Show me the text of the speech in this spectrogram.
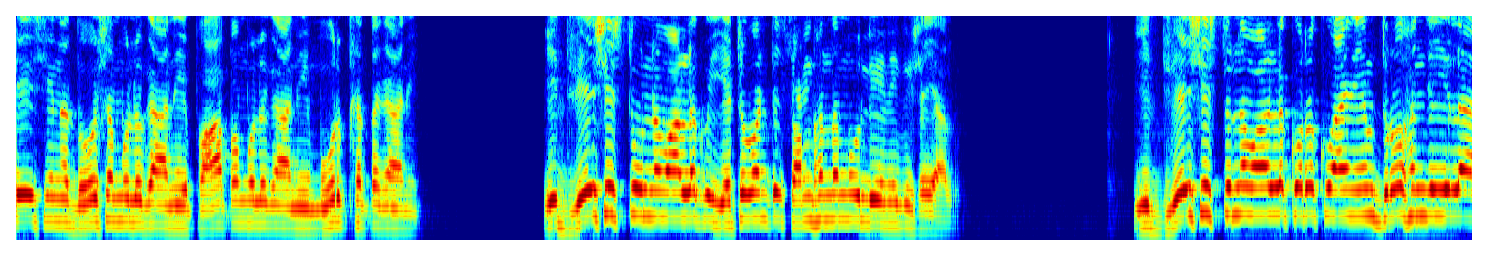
చేసిన దోషములు కానీ పాపములు కానీ మూర్ఖత కానీ ఈ ద్వేషిస్తూ ఉన్న వాళ్ళకు ఎటువంటి సంబంధము లేని విషయాలు. ఈ ద్వేషిస్తున్న వాళ్ళ కొరకు ఆయన ఏం ద్రోహం చేయలే?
